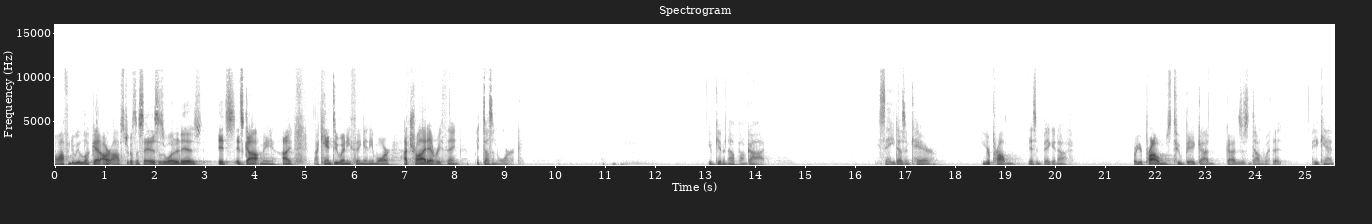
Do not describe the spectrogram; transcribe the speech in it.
How often do we look at our obstacles and say, This is what it is? It's, it's got me. I, I can't do anything anymore. I've tried everything, it doesn't work. You've given up on God. You say He doesn't care. Your problem isn't big enough. Or your problem's too big, God, God's just done with it. He can't,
